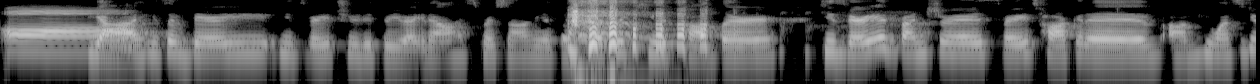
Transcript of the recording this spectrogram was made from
Aww. Yeah, he's a very he's very true to three right now. His personality is like such a cute toddler he's very adventurous, very talkative. Um, he wants to do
